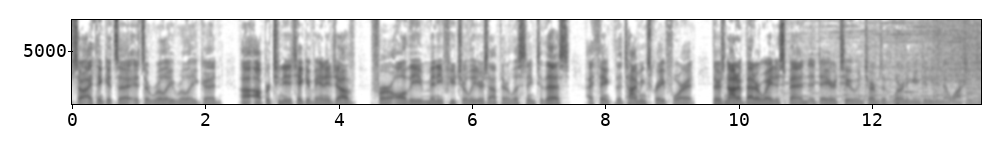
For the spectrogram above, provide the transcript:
So I think it's a it's a really really good uh, opportunity to take advantage of for all the many future leaders out there listening to this. I think the timing's great for it there's not a better way to spend a day or two in terms of learning and getting to know Washington.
